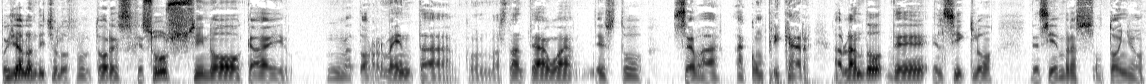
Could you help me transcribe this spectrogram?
pues ya lo han dicho los productores, Jesús, si no cae una tormenta con bastante agua, esto se va a complicar. Hablando del el ciclo de siembras otoño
